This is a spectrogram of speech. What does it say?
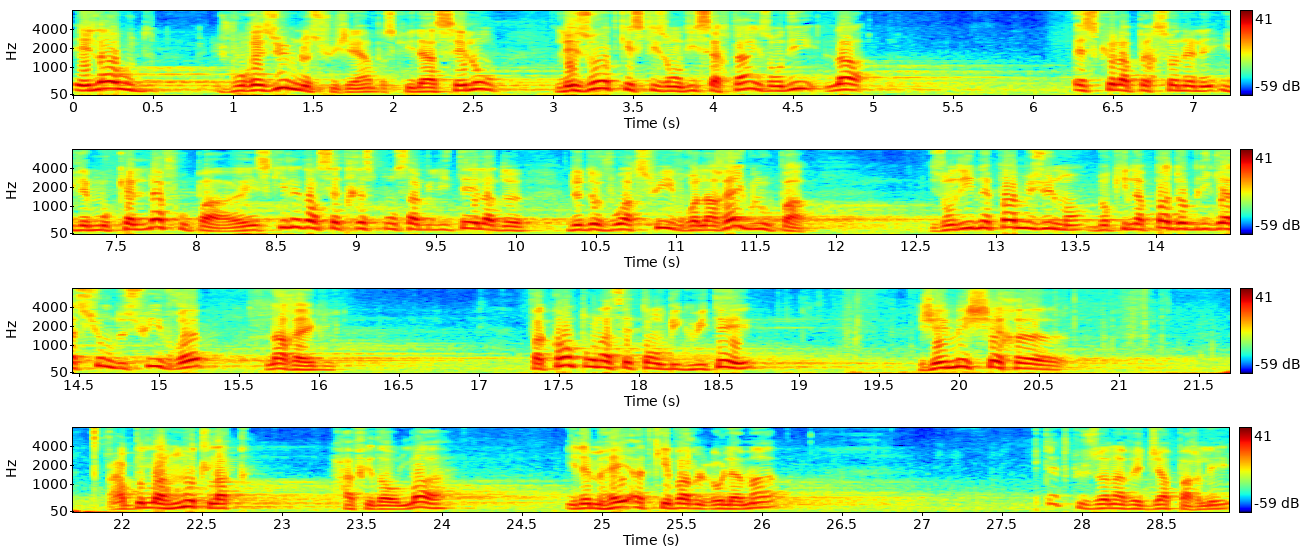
Et là où, je vous résume le sujet, hein, parce qu'il est assez long. Les autres, qu'est-ce qu'ils ont dit Certains, ils ont dit, là, est-ce que la personne, est, mukallaf ou pas? Est-ce qu'il est dans cette responsabilité-là de, de, devoir suivre la règle ou pas? Ils ont dit, il n'est pas musulman, donc il n'a pas d'obligation de suivre la règle. Enfin, quand on a cette ambiguïté, j'ai aimé Cheikh euh, Abdullah Mutlaq, Hafidahullah, il aime Hayat Kibar al-Ulama, Peut-être que je vous en avais déjà parlé,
